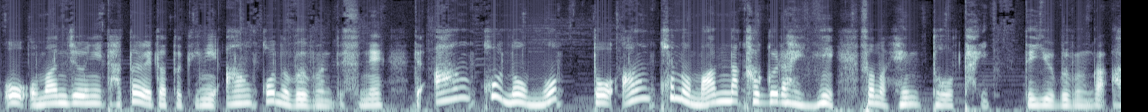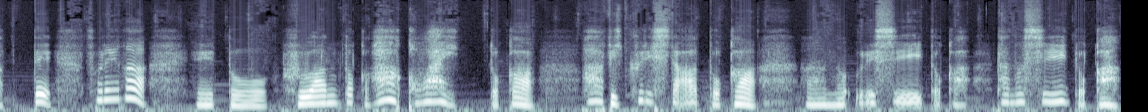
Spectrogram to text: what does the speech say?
をおまんじゅうに例えた時にあんこの部分ですね。で、あんこのもっとあんこの真ん中ぐらいにその扁桃体っていう部分があって、それが、えっ、ー、と、不安とか、ああ、怖いとか、ああ、びっくりしたとか、あの、嬉しいとか、楽しいとか、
